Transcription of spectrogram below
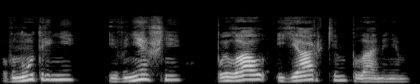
внутренний и внешний, пылал ярким пламенем.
